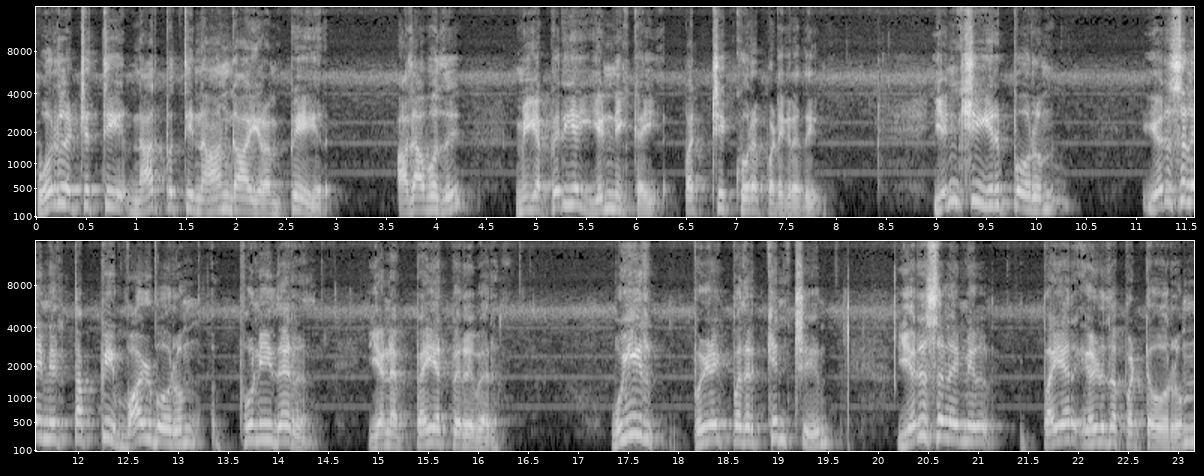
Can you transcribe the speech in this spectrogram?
ஒரு லட்சத்தி நாற்பத்தி நான்காயிரம் பேர் அதாவது மிகப்பெரிய எண்ணிக்கை பற்றி கூறப்படுகிறது. எஞ்சி இருப்போரும் எருசலேமில் தப்பி வாழ்வோரும் புனிதர் என பெயர் பெறுவர். உயிர் பிழைப்பதற்கென்று எருசலேமில் பெயர் எழுதப்பட்டோரும்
